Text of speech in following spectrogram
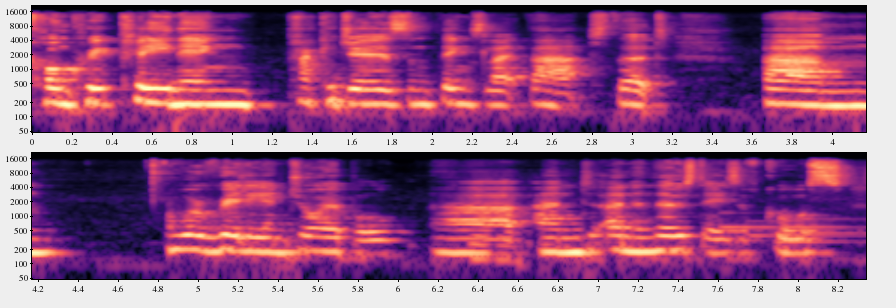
concrete cleaning packages and things like that that um, were really enjoyable. Uh, mm. And and in those days, of course,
